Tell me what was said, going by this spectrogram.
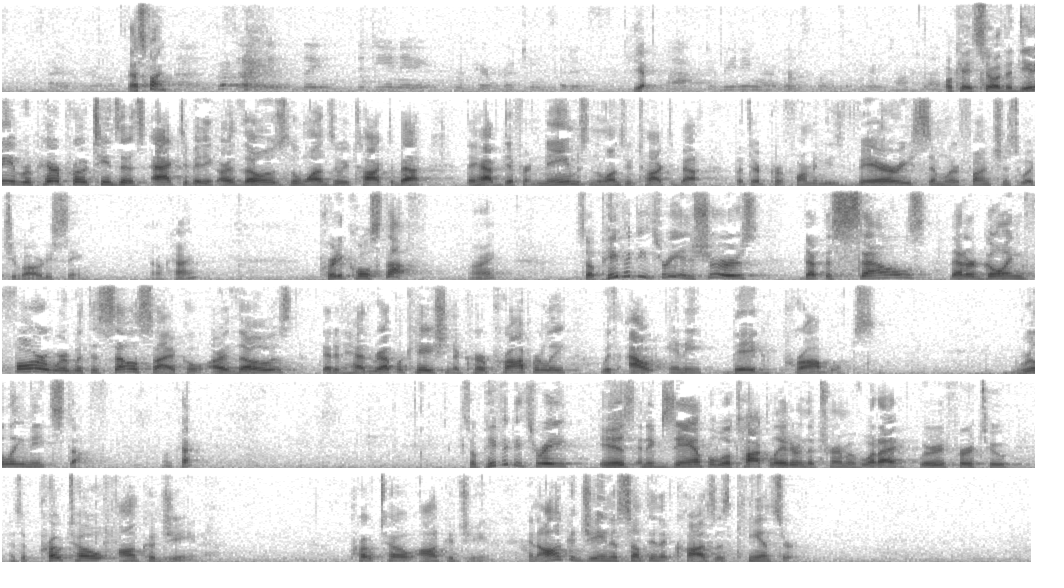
That's fine. Uh, So the, the, the DNA repair proteins that it's Yep. activating are those ones that we already talked about? Okay, so the DNA repair proteins that it's activating are those, the ones that we've talked about. They have different names than the ones we've talked about, but they're performing these very similar functions to what you've already seen. Okay? Pretty cool stuff. All right? So P53 ensures that the cells that are going forward with the cell cycle are those that have had replication occur properly without any big problems. Really neat stuff. Okay? So P53 is an example, we'll talk later in the term of what I, we refer to as a proto-oncogene. Proto-oncogene. An oncogene is something that causes cancer.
